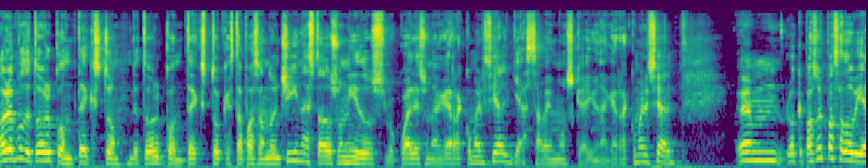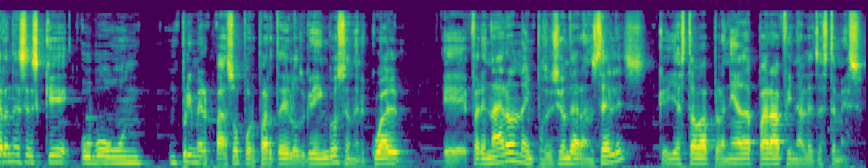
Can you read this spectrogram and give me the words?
Hablemos de todo el contexto, de todo el contexto que está pasando en China, Estados Unidos, lo cual es una guerra comercial, ya sabemos que hay una guerra comercial. Em, lo que pasó el pasado viernes es que hubo un, primer paso por parte de los gringos en el cual eh, frenaron la imposición de aranceles que ya estaba planeada para finales de este mes.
